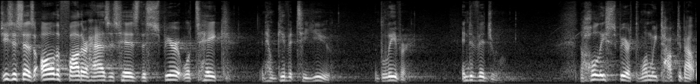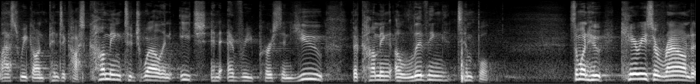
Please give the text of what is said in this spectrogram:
Jesus says, All the Father has is His. The Spirit will take and He'll give it to you, the believer, individual. The Holy Spirit, the one we talked about last week on Pentecost, coming to dwell in each and every person. You becoming a living temple. Someone who carries around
